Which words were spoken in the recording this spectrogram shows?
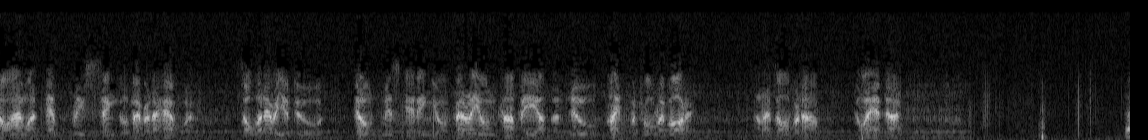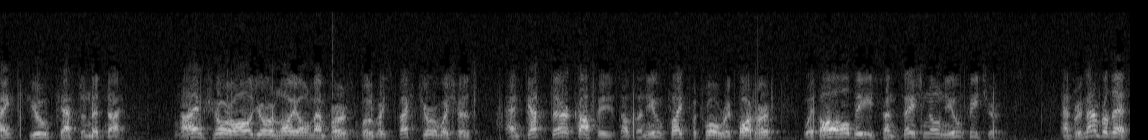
Now, I want every single member to have one. So whatever you do, don't miss getting your very own copy of the new Flight Patrol Reporter. Now, that's all for now. Go ahead, Don. Thank you, Captain Midnight. And I'm sure all your loyal members will respect your wishes and get their copies of the new Flight Patrol Reporter with all these sensational new features. And remember this,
